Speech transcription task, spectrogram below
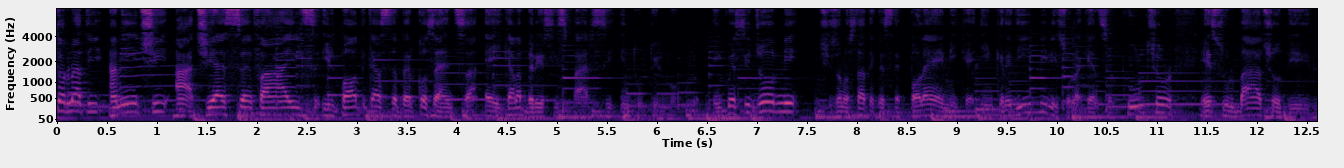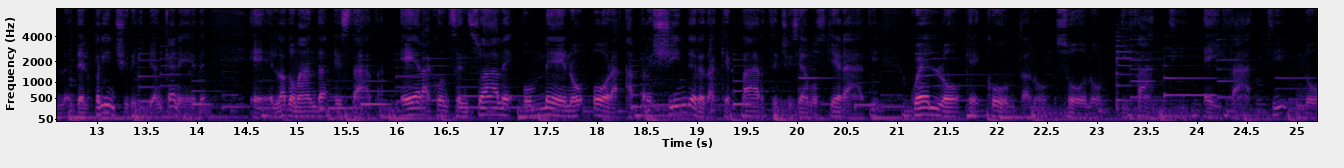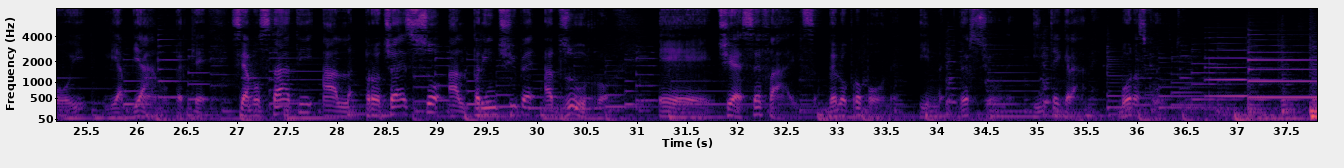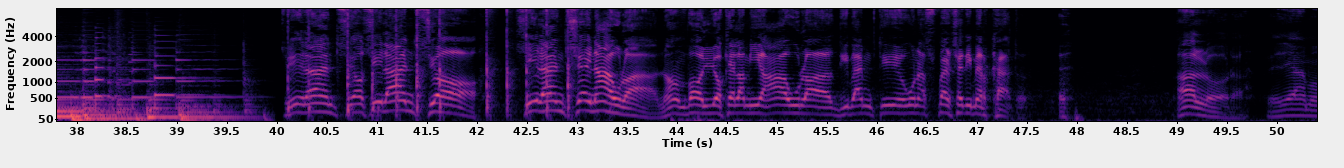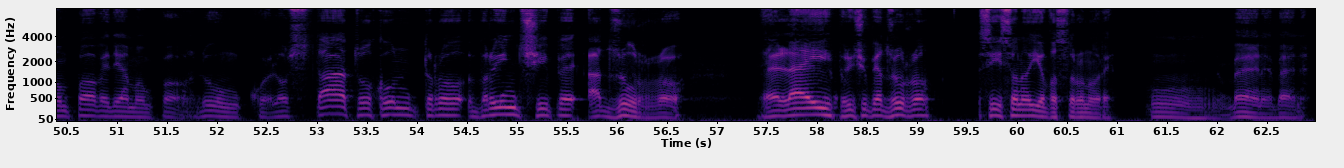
Bentornati amici a CS Files, il podcast per Cosenza e i calabresi sparsi in tutto il mondo. In questi giorni ci sono state queste polemiche incredibili sulla cancel culture e sul bacio di, del principe di Biancaneve e la domanda è stata era consensuale o meno? Ora, a prescindere da che parte ci siamo schierati, quello che contano sono i fatti e i fatti noi li abbiamo perché siamo stati al processo al principe azzurro e CS Files ve lo propone in versione integrale. Buon ascolto. Silenzio, silenzio! Silenzio in aula! Non voglio che la mia aula diventi una specie di mercato. Eh. Allora, Vediamo un po', vediamo un po'. Dunque, lo Stato contro Principe Azzurro. E lei, Principe Azzurro? Sì, sono io, vostro onore. Mm, bene, bene.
